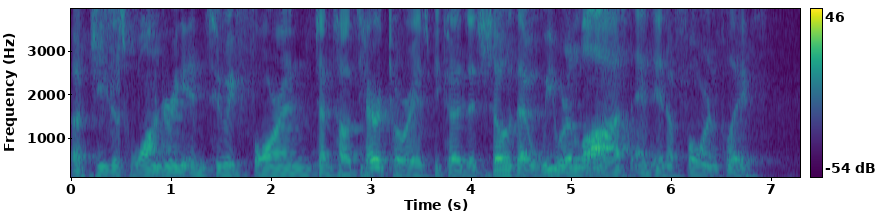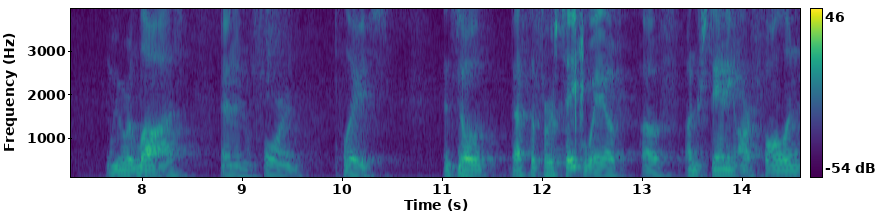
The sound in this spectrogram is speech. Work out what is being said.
of Jesus wandering into a foreign Gentile territory is because it shows that we were lost and in a foreign place. We were lost and in a foreign place. And so that's the first takeaway of, of understanding our fallen,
